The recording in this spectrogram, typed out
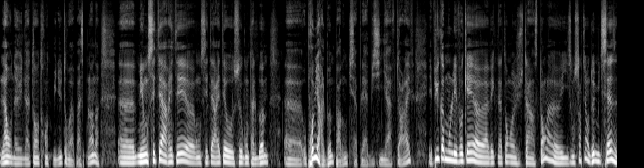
Là, on a une attente 30 minutes, on va pas se plaindre. Euh, mais on s'était arrêté, euh, on s'était arrêté au second album, euh, au premier album, pardon, qui s'appelait Abyssinia Afterlife. Et puis, comme on l'évoquait avec Nathan juste à l'instant, ils ont sorti en 2016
